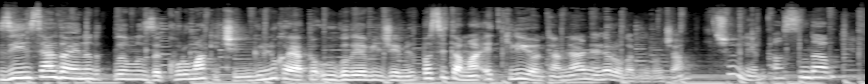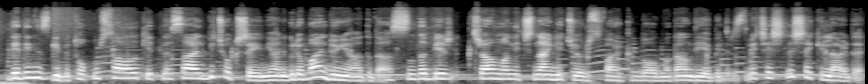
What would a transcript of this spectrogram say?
Zihinsel dayanıklılığımızı korumak için günlük hayatta uygulayabileceğimiz basit ama etkili yöntemler neler olabilir hocam? Şöyle aslında dediğiniz gibi toplumsal, kitlesel birçok şeyin yani global dünyada da aslında bir travmanın içinden geçiyoruz farkında olmadan diyebiliriz. Ve çeşitli şekillerde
